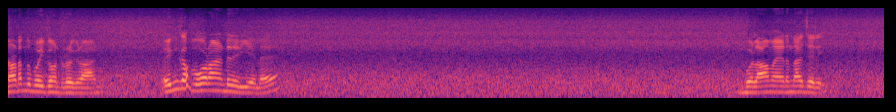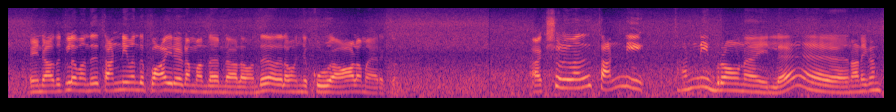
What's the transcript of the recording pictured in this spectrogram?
நடந்து போய் கொண்டிருக்கிறான் எங்கே போகிறான்னு தெரியலை. விழாமல் இருந்தால் சரி. ஏன்னா அதுக்குள்ளே வந்து தண்ணி வந்து பாயிற இடம் வந்ததுனால வந்து அதில் கொஞ்சம் கு ஆழமாக இருக்கும் ஆக்சுவலி வந்து தண்ணி தண்ணி ப்ரௌனாக இல்லை. நினைக்கிறேன்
